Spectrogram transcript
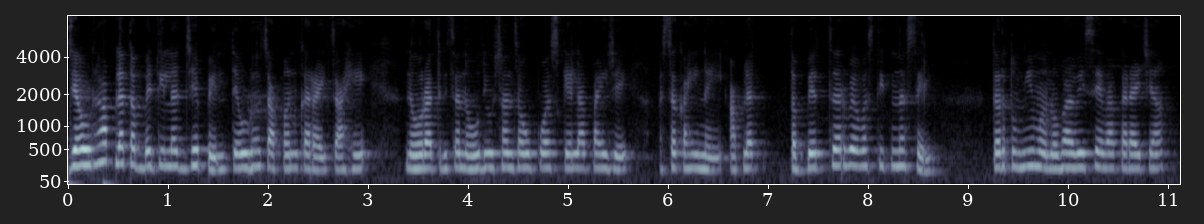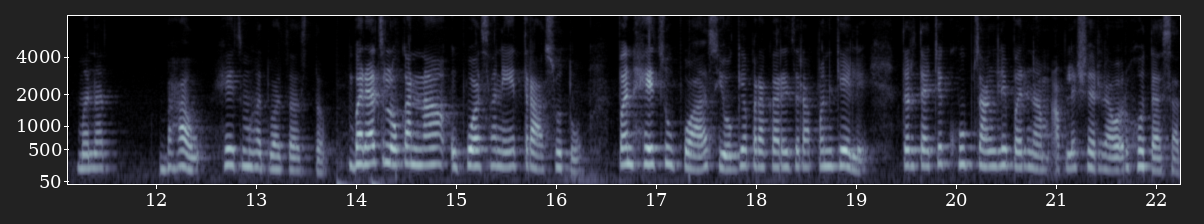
जेवढं आपल्या तब्येतीला झेपेल तेवढंच आपण करायचं आहे. नवरात्रीचा नऊ दिवसांचा उपवास केला पाहिजे असं काही नाही. आपल्या तब्येत जर व्यवस्थित नसेल तर तुम्ही मनोभावी सेवा करायच्या मनात भाव हेच महत्त्वाचं असतं. बऱ्याच लोकांना उपवासाने त्रास होतो पण हेच उपवास योग्य प्रकारे जर आपण केले तर त्याचे खूप चांगले परिणाम आपल्या शरीरावर होत असतात.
